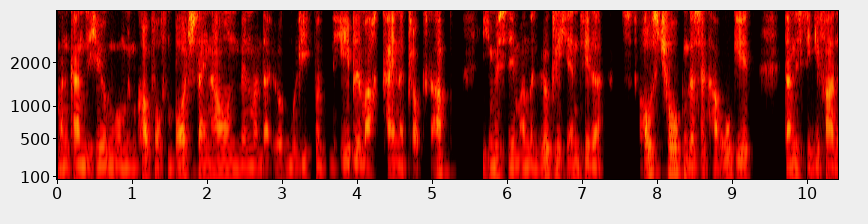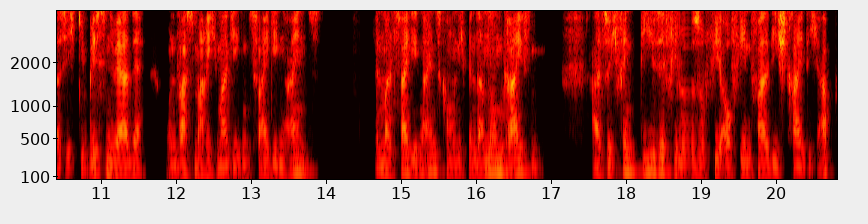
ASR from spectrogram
Man kann sich irgendwo mit dem Kopf auf den Bordstein hauen, wenn man da irgendwo liegt und einen Hebel macht. Keiner klopft ab. Ich müsste dem anderen wirklich entweder auschoken, dass er K.O. geht. Dann ist die Gefahr, dass ich gebissen werde. Und was mache ich mal gegen zwei, gegen eins? Wenn mal zwei gegen eins kommen und ich bin da nur im Greifen. Also ich finde diese Philosophie auf jeden Fall, die streite ich ab.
